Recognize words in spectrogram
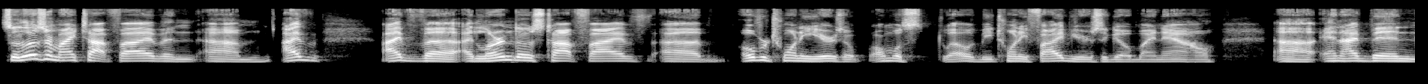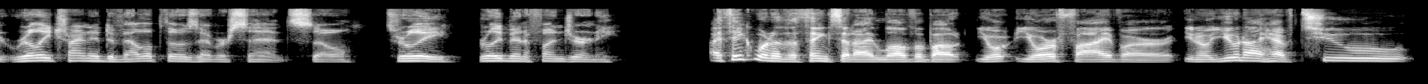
so those are my top five. And um, i've I've uh, I learned those top five uh, over 20 years, almost well, it'd be 25 years ago by now, uh, and I've been really trying to develop those ever since. So it's really really been a fun journey. I think one of the things that I love about your your five are you know you and I have two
